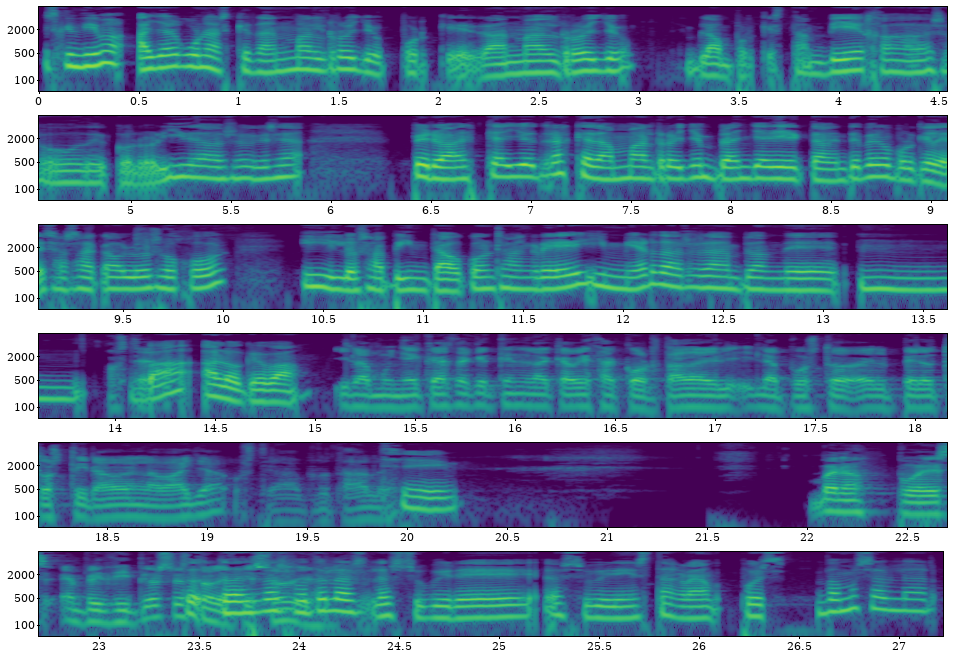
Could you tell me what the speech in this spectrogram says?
Es que encima hay algunas que dan mal rollo porque dan mal rollo, en plan porque están viejas o decoloridas o lo que sea, pero es que hay otras que dan mal rollo en plan ya directamente, pero porque les ha sacado los ojos y los ha pintado con sangre y mierdas, o sea, en plan de mm, va a lo que va. Y la muñeca esta que tiene la cabeza cortada y, le ha puesto el pelo tostirado en la valla. Hostia, brutal. ¿eh? Sí. Bueno, pues en principio eso es To- todo el Todas esas fotos las, las subiré, las subiré a Instagram. Pues vamos a hablar,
